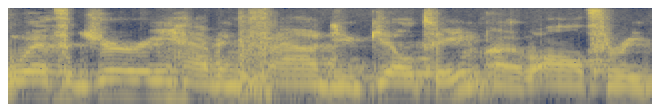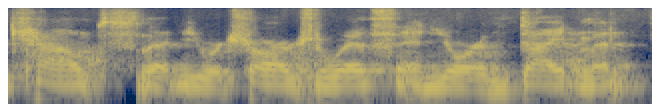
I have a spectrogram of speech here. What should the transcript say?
With the jury having found you guilty of all three counts that you were charged with in your indictment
